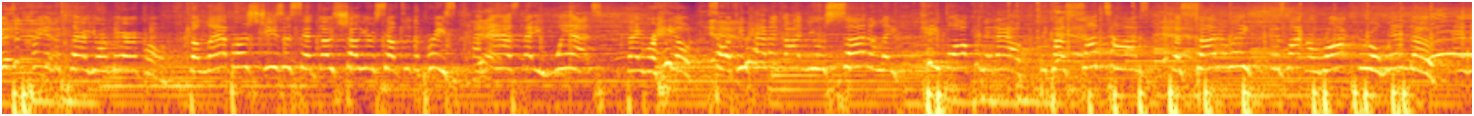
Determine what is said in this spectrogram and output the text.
You decree and declare your miracle. The lepers, Jesus said, go show yourself to the priest. And Yes. as they went, they were healed. So if you haven't gotten yours suddenly, keep walking it out. Because Yes. sometimes the suddenly is like a rock through a window. And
